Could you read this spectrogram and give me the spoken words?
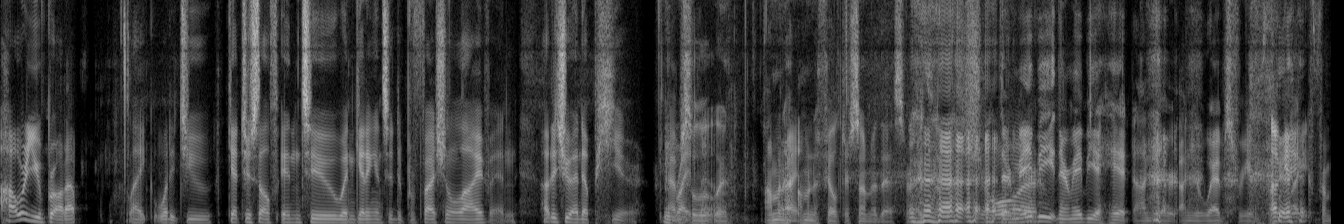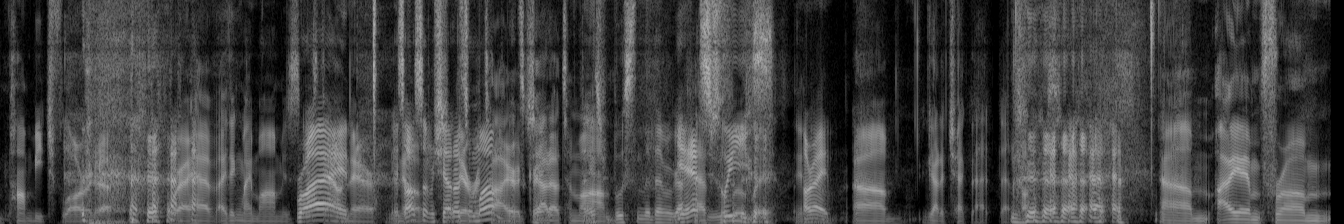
how were you brought up? Like, what did you get yourself into when getting into the professional life, and how did you end up here? Right? Absolutely. I'm gonna Right. I'm gonna filter some of this. Right. So There may be there may be a hit on your on your web stream from Okay. like from Palm Beach, Florida, where I have I think my mom is, is Right. down there. It's know. awesome. Shout out to mom. retired. That's Shout out to mom. Thanks for boosting the demographics. Yes, Absolutely. please. You All know, right. Um, you got to check that. that um, I am from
